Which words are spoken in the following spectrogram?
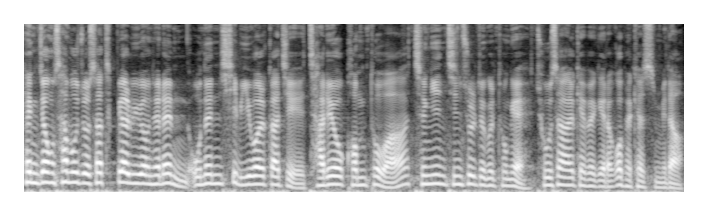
행정사무조사 특별위원회는 오는 12월까지 자료 검토와 증인 진술 등을 통해 조사할 계획이라고 밝혔습니다.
